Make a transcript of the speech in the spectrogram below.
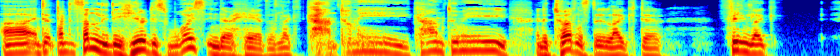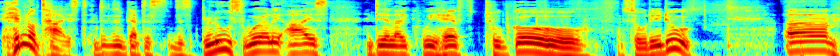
Uh, and, but suddenly they hear this voice in their head. It's like, come to me, come to me. And the turtles, they're like, they're feeling like hypnotized. And they've got this, this blue swirly eyes. And they're like, we have to go. And so they do. Um,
